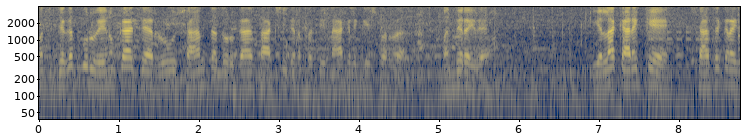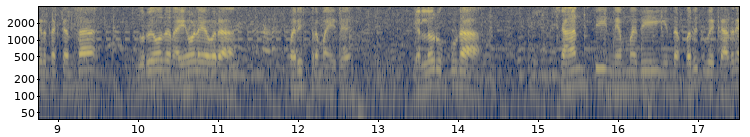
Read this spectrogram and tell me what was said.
ಮತ್ತು ಜಗದ್ಗುರು ರೇಣುಕಾಚಾರ್ಯರು ಶಾಂತದುರ್ಗ, ಸಾಕ್ಷಿ ಗಣಪತಿ ನಾಗಲಿಂಗೇಶ್ವರರ ಮಂದಿರ ಇದೆ. ಎಲ್ಲ ಕಾರ್ಯಕ್ಕೆ ಶಾಸಕರಾಗಿರ್ತಕ್ಕಂಥ ದುರ್ಯೋಧನ ಐಹೊಳೆಯವರ ಪರಿಶ್ರಮ ಇದೆ. ಎಲ್ಲರೂ ಕೂಡ ಶಾಂತಿ ನೆಮ್ಮದಿಯಿಂದ ಬದುಕಬೇಕಾದ್ರೆ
